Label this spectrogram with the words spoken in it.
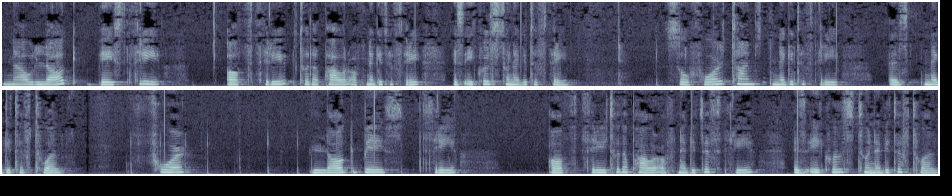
Now log base 3 of 3 to the power of negative 3 is equals to negative 3. So 4 times negative 3 is negative 12. 4 log base 3 of 3 to the power of negative 3 is equals to negative 12.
